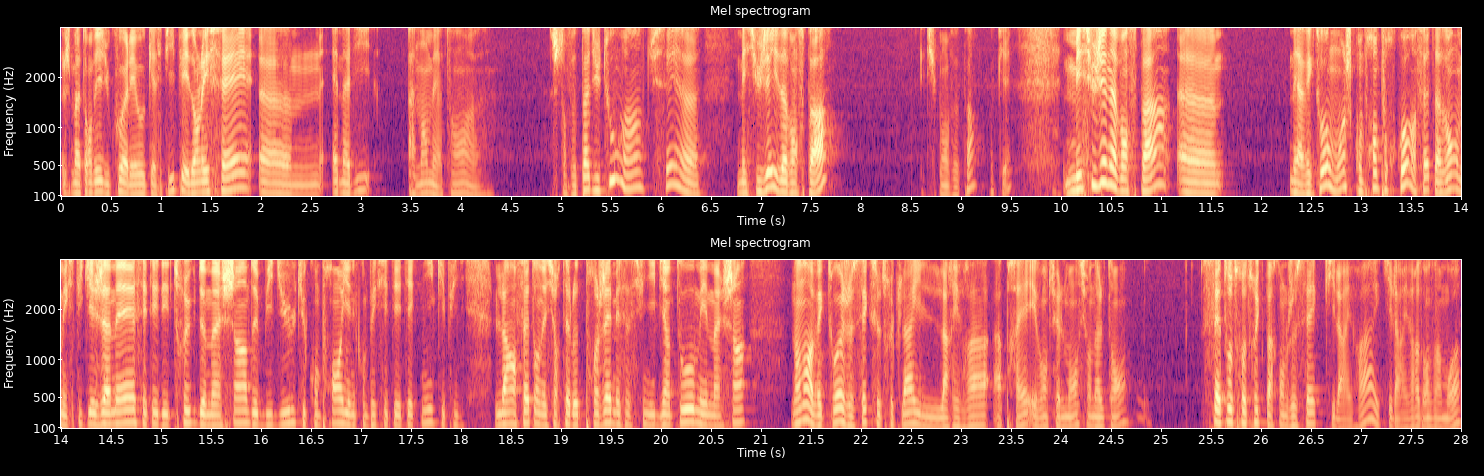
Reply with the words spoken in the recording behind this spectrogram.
je m'attendais du coup à aller au casse-pipe. Et dans les faits, euh, elle m'a dit Ah non, mais attends, euh, je t'en veux pas du tout, hein, tu sais. Euh, Mes sujets, ils avancent pas. Et tu m'en veux pas, ok. Mes sujets n'avancent pas. mais avec toi, au moins, je comprends pourquoi. En fait, avant, on m'expliquait jamais. C'était des trucs de machin, de bidule. Tu comprends, il y a une complexité technique. Et puis là, en fait, on est sur tel autre projet, mais ça se finit bientôt, mais machin. Non, non, avec toi, je sais que ce truc-là, il arrivera après, éventuellement, si on a le temps. Cet autre truc, par contre, je sais qu'il arrivera et qu'il arrivera dans un mois.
